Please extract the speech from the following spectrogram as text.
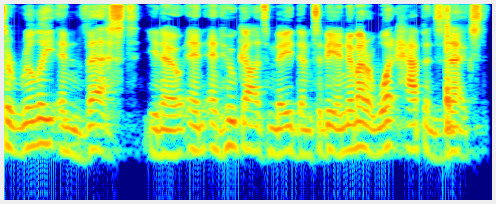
to really invest you know in, in who god's made them to be and no matter what happens next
